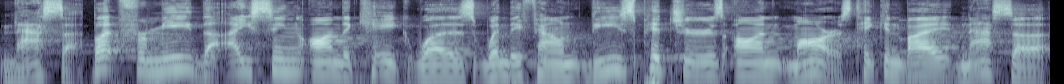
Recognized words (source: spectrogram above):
NASA. But for me, the icing on the cake was when they found these pictures on Mars taken by NASA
